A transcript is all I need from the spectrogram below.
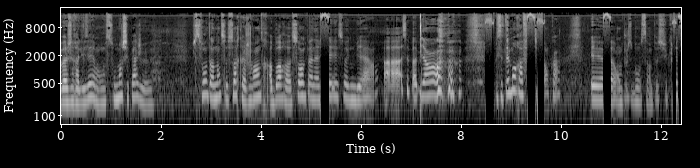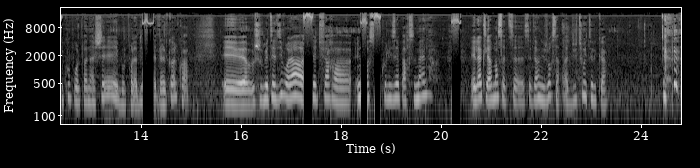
bah, j'ai réalisé, en ce moment, je sais pas, je, j'ai souvent tendance ce soir quand je rentre à boire soit un panaché, soit une bière. Ah, c'est pas bien. C'est tellement rafraîchissant, quoi. Et euh, en plus, bon, c'est un peu sucré du coup pour le panaché, et bon, pour la bière, il y a de l'alcool quoi. Et euh, je m'étais dit, voilà, essayer de faire euh, une fois alcoolisée par semaine. Et là, clairement, ces derniers jours, ça n'a pas du tout été le cas.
